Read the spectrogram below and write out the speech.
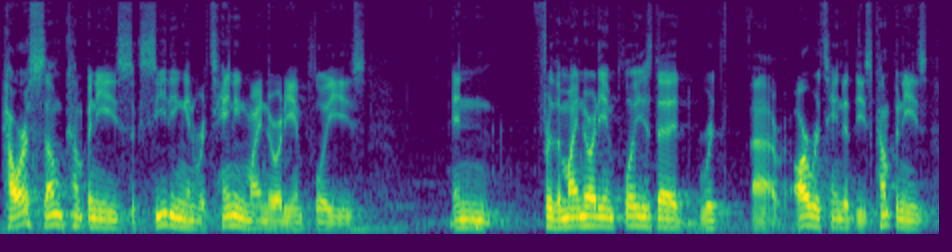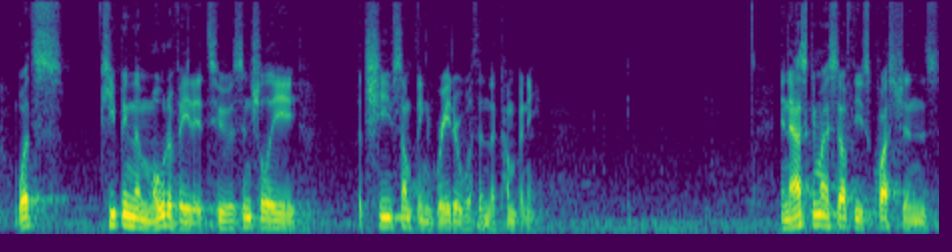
How are some companies succeeding in retaining minority employees? And for the minority employees that uh, are retained at these companies, what's keeping them motivated to essentially achieve something greater within the company? In asking myself these questions,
